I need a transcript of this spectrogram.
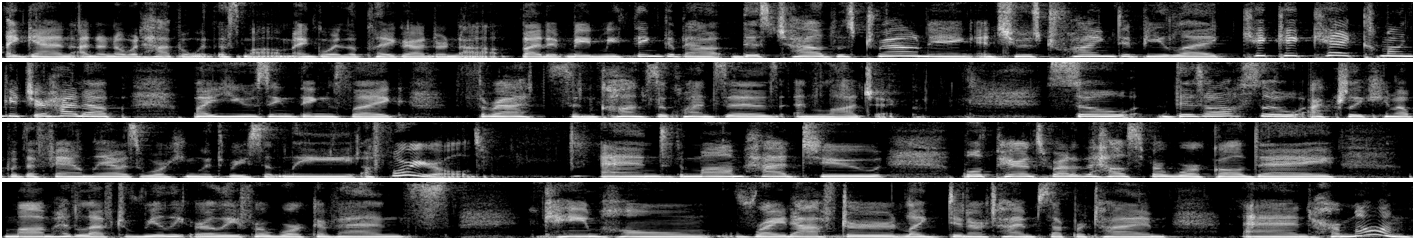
again, I don't know what happened with this mom and going to the playground or not, but it made me think about this child was drowning and she was trying to be like, kick, kick, kick, come on, get your head up by using things like threats and consequences and logic. So, this also actually came up with a family I was working with recently, a four year old and the mom had to both parents were out of the house for work all day. Mom had left really early for work events came home right after like dinner time supper time and her mom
